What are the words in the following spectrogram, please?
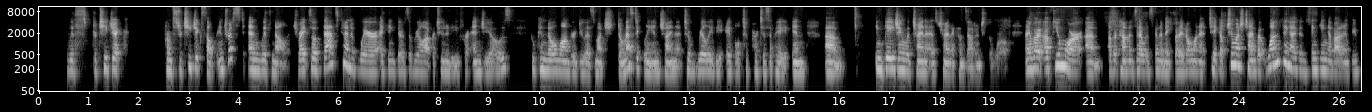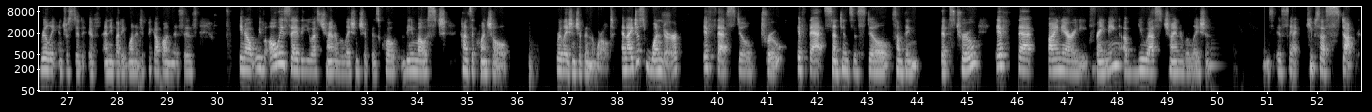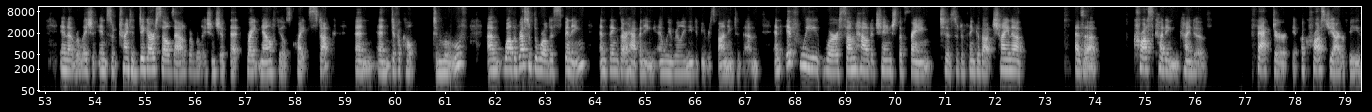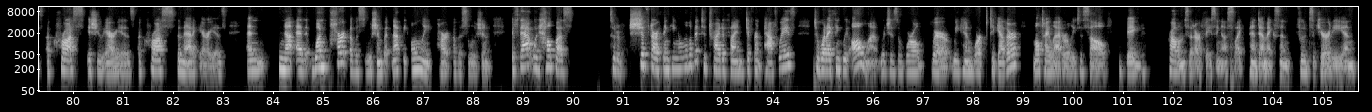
with strategic from strategic self-interest and with knowledge right so that's kind of where i think there's a real opportunity for ngos who can no longer do as much domestically in china to really be able to participate in um, engaging with china as china comes out into the world and I have a, a few more um, other comments I was going to make, but I don't want to take up too much time. But one thing I've been thinking about, and I'd be really interested if anybody wanted to pick up on this, is you know, we've always say the US China relationship is, quote, the most consequential relationship in the world. And I just wonder if that's still true, if that sentence is still something that's true, if that binary framing of US China relations is that keeps us stuck in a relation in sort of trying to dig ourselves out of a relationship that right now feels quite stuck and, and difficult to move, um, while the rest of the world is spinning and things are happening, and we really need to be responding to them. And if we were somehow to change the frame to sort of think about China as a cross cutting kind of factor across geographies, across issue areas, across thematic areas, and not as one part of a solution, but not the only part of a solution if that would help us sort of shift our thinking a little bit to try to find different pathways to what I think we all want, which is a world where we can work together multilaterally to solve big problems that are facing us, like pandemics and food security and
